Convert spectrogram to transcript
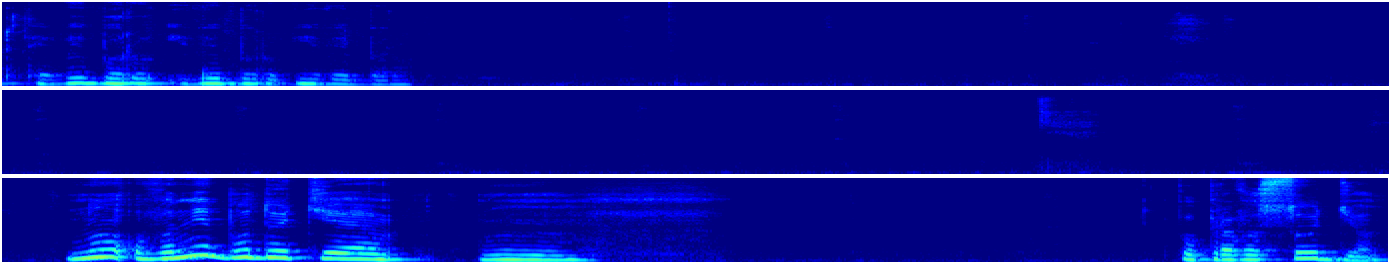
Карти вибору і вибору і вибору. Ну, вони будуть е, по правосуддю.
